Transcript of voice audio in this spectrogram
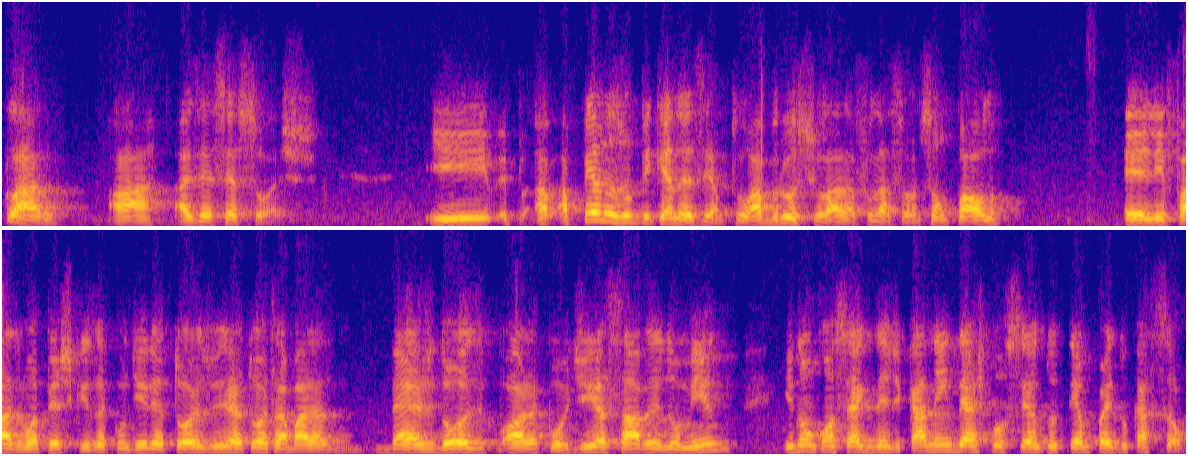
Claro, há as exceções. E apenas um pequeno exemplo: o Abrúcio, lá da Fundação de São Paulo, ele faz uma pesquisa com diretores, o diretor trabalha 10, 12 horas por dia, sábado e domingo, e não consegue dedicar nem 10% do tempo para a educação.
